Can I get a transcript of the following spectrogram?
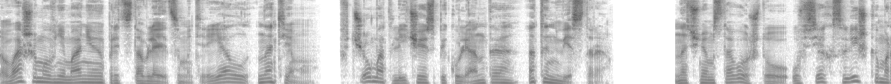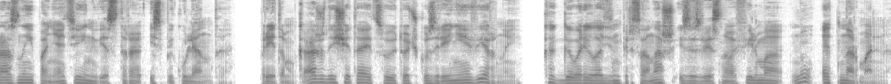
Вашему вниманию представляется материал на тему «В чем отличие спекулянта от инвестора?». Начнем с того, что у всех слишком разные понятия инвестора и спекулянта. При этом каждый считает свою точку зрения верной. Как говорил один персонаж из известного фильма «Ну, это нормально».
